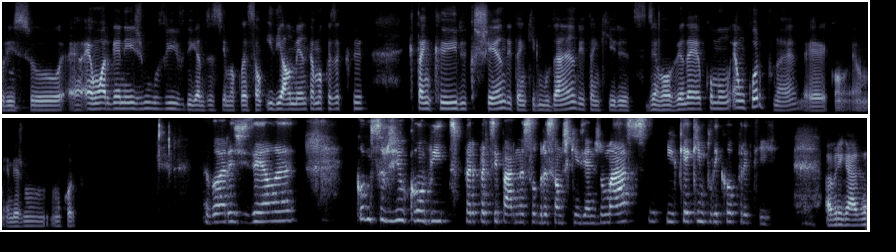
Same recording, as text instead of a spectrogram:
Por isso, é, é, um organismo vivo, digamos assim, uma coleção. Idealmente é uma coisa que, que tem que ir crescendo e tem que ir mudando e tem que ir se desenvolvendo. É como um, é um corpo, não é? É, é, é mesmo um corpo. Agora, Gisela, como surgiu o convite para participar na celebração dos 15 anos do MAS e o que é que implicou para ti? Obrigada,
